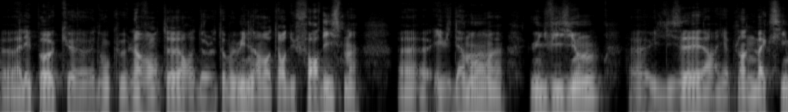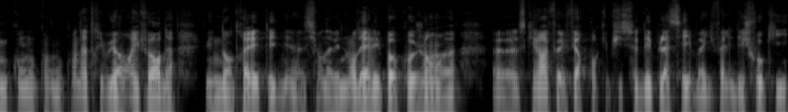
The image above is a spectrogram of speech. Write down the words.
euh, à l'époque, euh, donc euh, l'inventeur de l'automobile, l'inventeur du Fordisme, euh, évidemment, euh, une vision. euh, il disait, alors, il y a plein de maximes qu'on qu'on- qu'on attribue à Henry Ford. Une d'entre elles était, euh, si on avait demandé à l'époque aux gens euh, euh, ce qu'il aurait fallu faire pour qu'ils puissent se déplacer, bah, il fallait des chevaux qui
